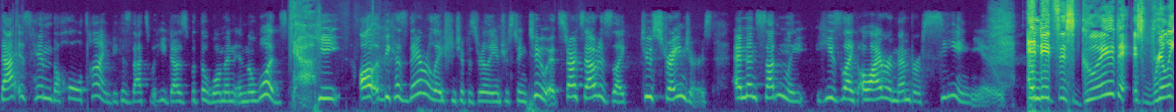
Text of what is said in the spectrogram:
that is him the whole time because that's what he does with the woman in the woods. Yeah. He all because their relationship is really interesting too. It starts out as like two strangers, and then suddenly he's like, Oh, I remember seeing you. And it's this good, it's really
